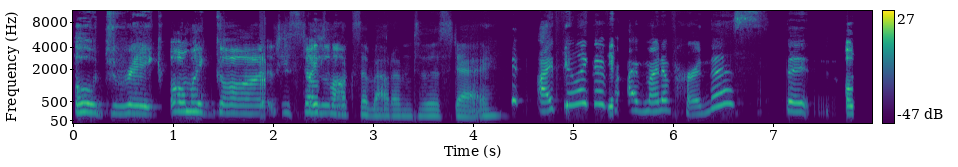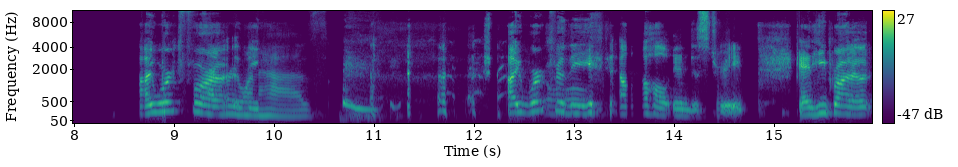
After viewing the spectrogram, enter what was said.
Oh, Drake. Oh my God. She I still love- talks about him to this day. I feel like I've Yeah. I might have heard this. That I worked for uh, Everyone the, has. I worked for Oh. the alcohol industry, and he brought out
